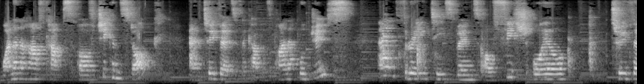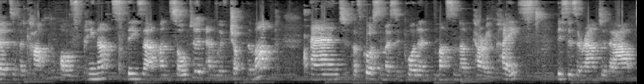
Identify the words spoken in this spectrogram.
one and a half cups of chicken stock, and two thirds of a cup of pineapple juice and three teaspoons of fish oil, two thirds of a cup of peanuts. These are unsalted and we've chopped them up. And of course, the most important massaman curry paste. This is around about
